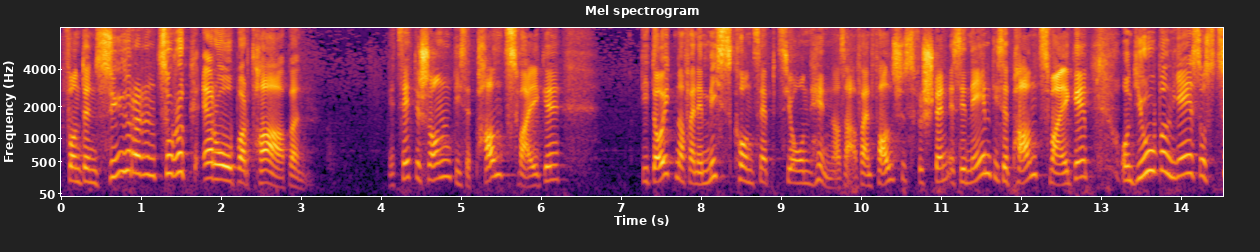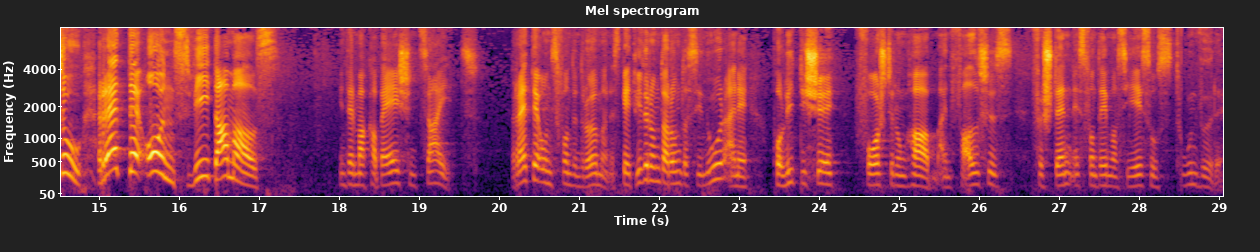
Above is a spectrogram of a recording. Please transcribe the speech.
von den Syrern zurückerobert haben. Jetzt seht ihr schon, diese Palmzweige, die deuten auf eine Misskonzeption hin, also auf ein falsches Verständnis. Sie nehmen diese Palmzweige und jubeln Jesus zu. Rette uns, wie damals in der makkabäischen Zeit. Rette uns von den Römern. Es geht wiederum darum, dass sie nur eine politische Vorstellung haben, ein falsches Verständnis von dem, was Jesus tun würde.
